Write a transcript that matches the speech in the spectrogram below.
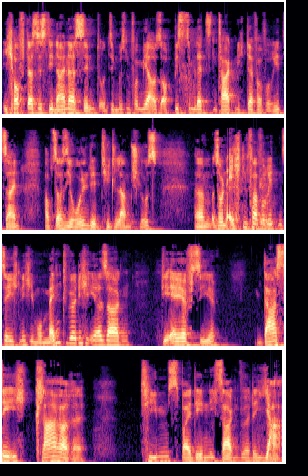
Ich hoffe, dass es die Niners sind und sie müssen von mir aus auch bis zum letzten Tag nicht der Favorit sein. Hauptsache, sie holen den Titel am Schluss. Ähm, so einen echten Favoriten sehe ich nicht. Im Moment würde ich eher sagen, die AFC. Da sehe ich klarere Teams, bei denen ich sagen würde, ja,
